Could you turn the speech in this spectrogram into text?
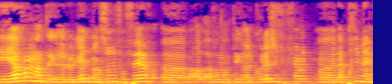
Et avant d'intégrer le LIAD, bien sûr, il faut faire, avant d'intégrer le collège, il faut faire la primaire.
